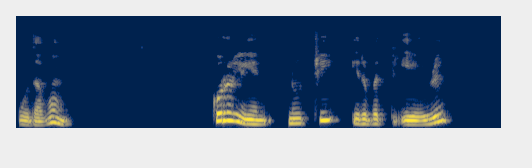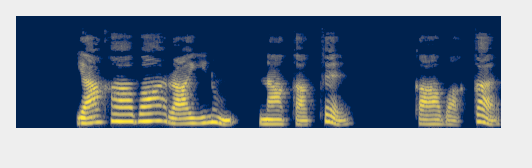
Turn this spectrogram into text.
உதவும். குறள் எண் நூற்றி இருபத்தி ஏழு யாகாவா ராயினும் நாகாக்க, காவாக்கார்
